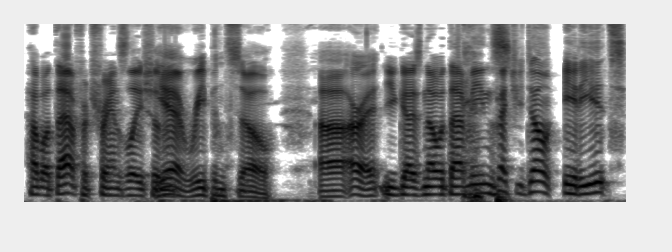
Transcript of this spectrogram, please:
How about that for translation? Yeah, reap and sow. Uh, all right. You guys know what that means? Bet you don't, idiots.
